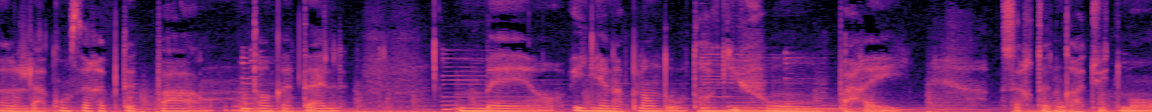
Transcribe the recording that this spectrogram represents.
Euh, je la conseillerais peut-être pas en tant que telle, mais euh, il y en a plein d'autres qui font pareil, certaines gratuitement,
